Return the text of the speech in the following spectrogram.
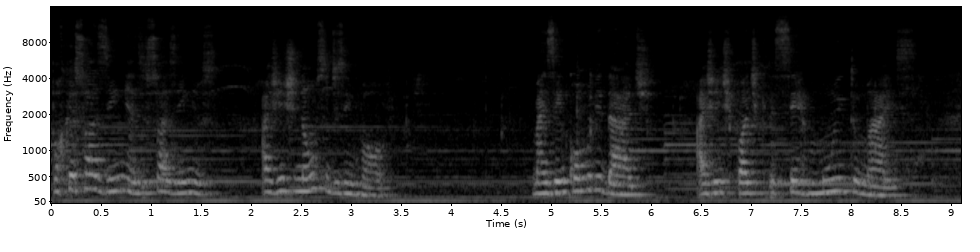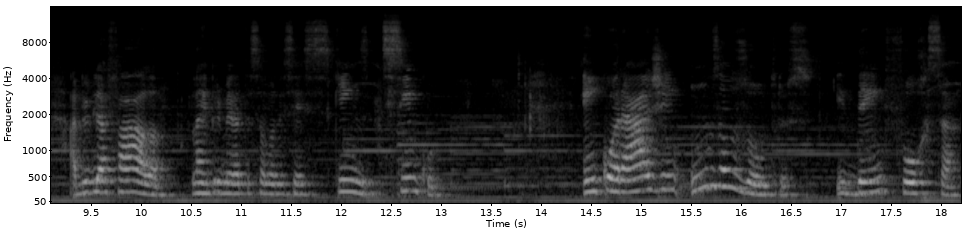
porque sozinhas e sozinhos a gente não se desenvolve. Mas em comunidade a gente pode crescer muito mais. A Bíblia fala, lá em 1 Tessalonicenses 15, 5, encorajem uns aos outros e deem força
